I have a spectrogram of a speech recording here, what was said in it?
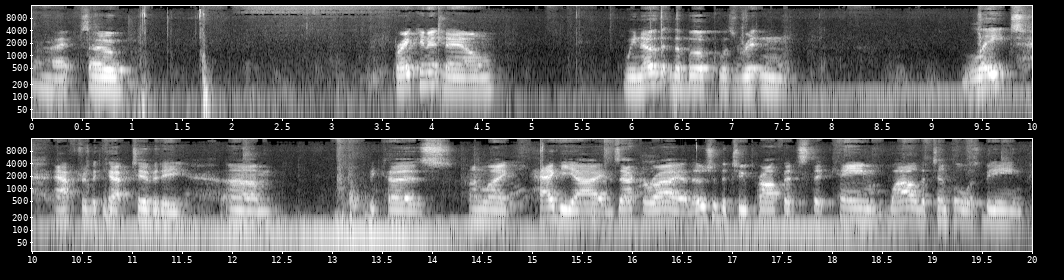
All right, so breaking it down, we know that the book was written late after the captivity um, because unlike Haggai and Zechariah, those are the two prophets that came while the temple was being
